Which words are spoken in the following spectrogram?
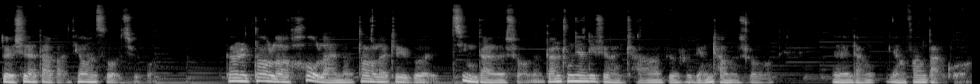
对，是在大阪天王寺我去过。但是到了后来呢，到了这个近代的时候呢，当然中间历史很长，比如说元朝的时候，呃，两两方打过，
